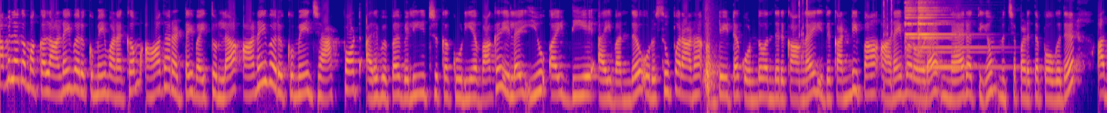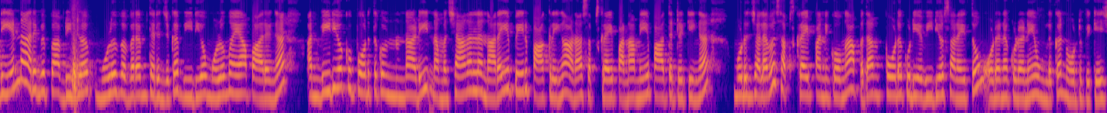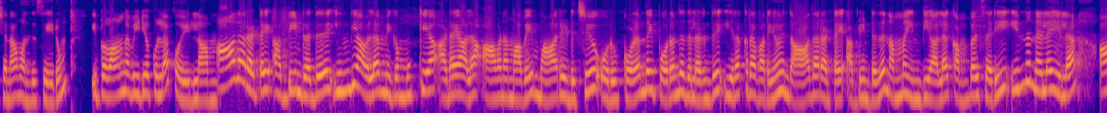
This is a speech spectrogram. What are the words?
தமிழக மக்கள் அனைவருக்குமே வணக்கம். ஆதார் அட்டை வைத்துள்ள அனைவருக்குமே ஜாக்பாட் அறிவிப்பை வெளியிட்டிருக்கக்கூடிய வகையில் யுஐடிஏஐ வந்து ஒரு சூப்பரான அப்டேட்டை கொண்டு வந்திருக்காங்க. இது கண்டிப்பாக அனைவரோட நேரத்தையும் மிச்சப்படுத்த போகுது. அது என்ன அறிவிப்பு அப்படின்ற முழு விவரம் தெரிஞ்சுக்க வீடியோ முழுமையாக பாருங்கள் அண்ட் வீடியோக்கு போகிறதுக்கு முன்னாடி நம்ம சேனலில் நிறைய பேர் பார்க்குறீங்க ஆனால் சப்ஸ்கிரைப் பண்ணாமையே பார்த்துட்ருக்கீங்க முடிஞ்ச அளவு சப்ஸ்கிரைப் பண்ணிக்கோங்க. அப்போ தான் போடக்கூடிய வீடியோஸ் அனைத்தும் உடனுக்குடனே உங்களுக்கு நோட்டிஃபிகேஷனாக வந்து சேரும். இப்போ வாங்க வீடியோக்குள்ள போயிடலாம். ஆதார் அட்டை அப்படின்றது இந்தியாவில் மிக முக்கிய அடையாள ஆவணமாகவே மாறிடுச்சு. ஒரு குழந்தை பிறந்ததுலேருந்து இறக்குற வரையும் இந்த ஆதார் அட்டை அப்படின்றது நம்ம இந்தியாவில் கம்பல்சரி. இந்த நிலையில்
